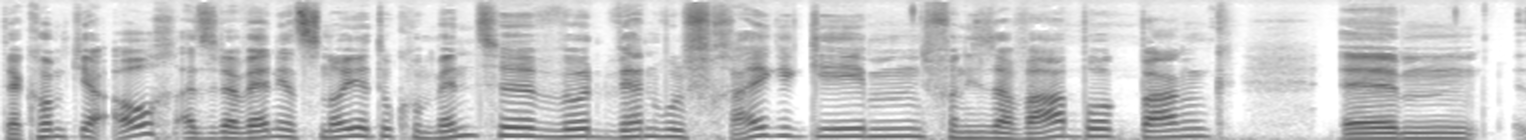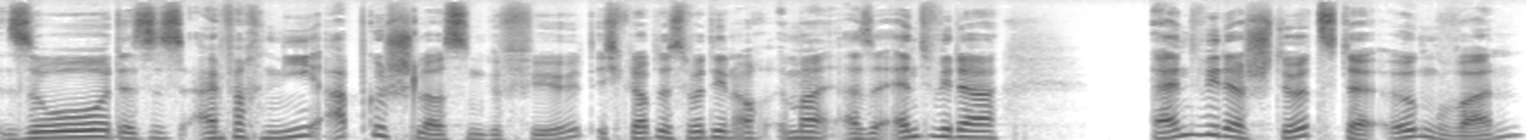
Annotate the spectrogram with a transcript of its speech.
da kommt ja auch, also da werden jetzt neue Dokumente, wird, werden wohl freigegeben von dieser Warburg Bank. Ähm, so, das ist einfach nie abgeschlossen gefühlt. Ich glaube, das wird ihn auch immer, also entweder, entweder stürzt er irgendwann,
